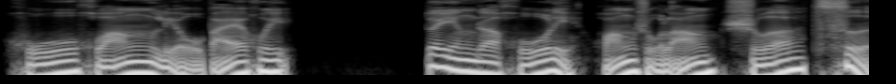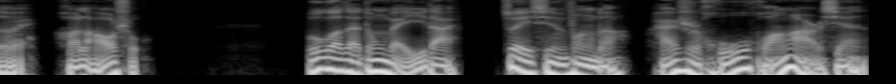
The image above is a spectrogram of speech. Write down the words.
胡、黄、柳、白、灰，对应着狐狸、黄鼠狼、蛇、刺猬和老鼠。不过，在东北一带，最信奉的还是狐、黄二仙。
